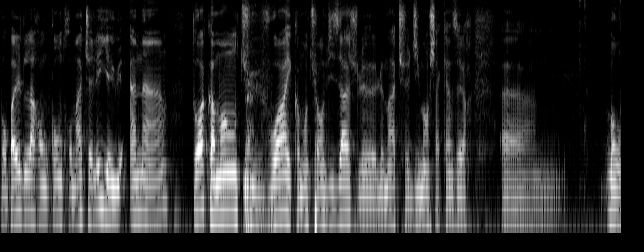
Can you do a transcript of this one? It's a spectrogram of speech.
Pour parler de la rencontre au match aller, il y a eu 1 à 1. Toi, comment tu vois et comment tu envisages le, match dimanche à 15h euh, Bon,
